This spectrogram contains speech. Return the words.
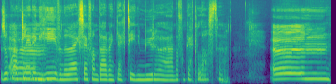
Dus ook wat um, leidinggevende, dat echt zegt van daar ben ik echt tegen de muur gegaan. Dat vond ik echt lastig. Um,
